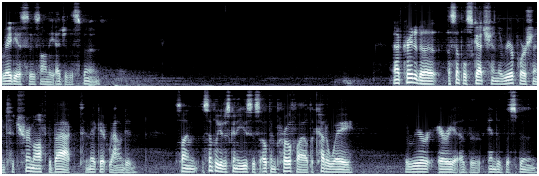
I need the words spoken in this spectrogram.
radiuses on the edge of the spoon. Now I've created a, a simple sketch in the rear portion to trim off the back to make it rounded. So I'm simply just going to use this open profile to cut away the rear area of the end of the spoon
